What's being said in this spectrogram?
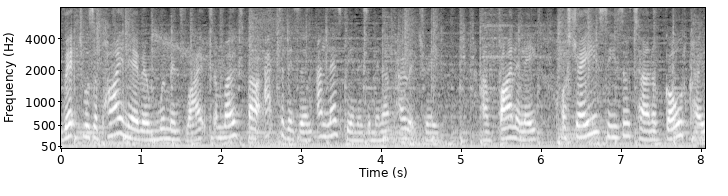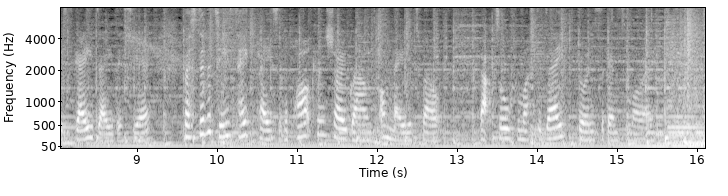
Rich was a pioneer in women's rights and wrote about activism and lesbianism in her poetry. And finally, Australia sees the return of Gold Coast Gay Day this year. Festivities take place at the Parkland Showground on May the 12th. That's all from us today. Join us again tomorrow.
